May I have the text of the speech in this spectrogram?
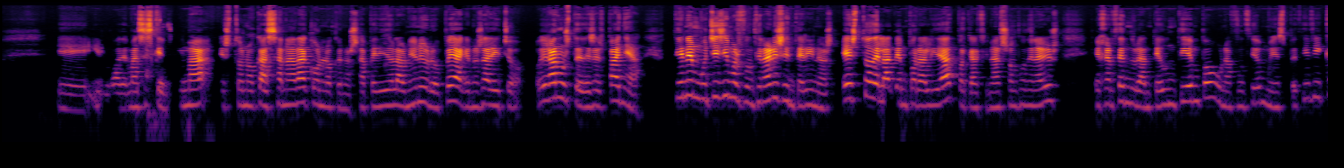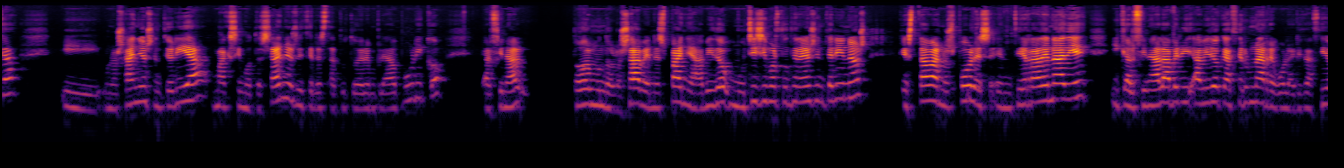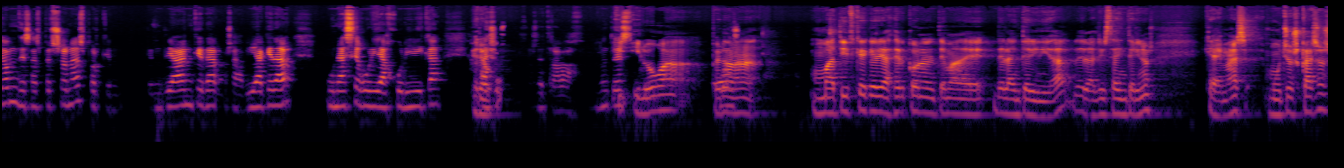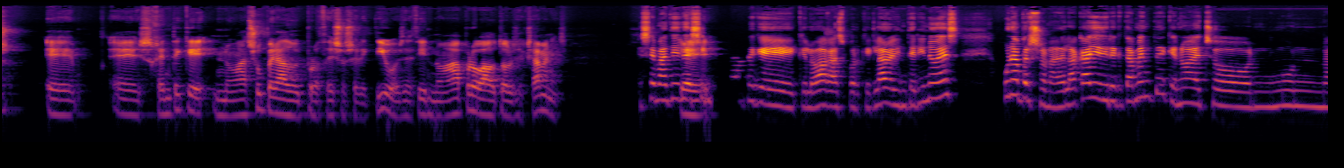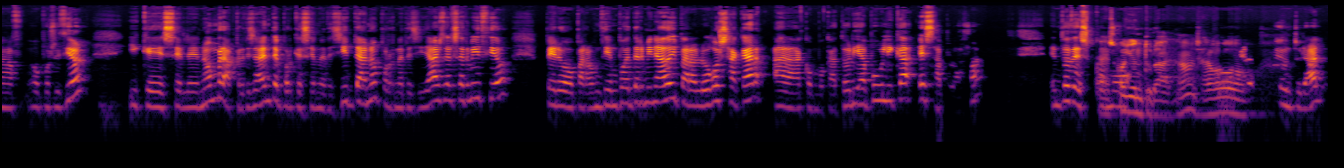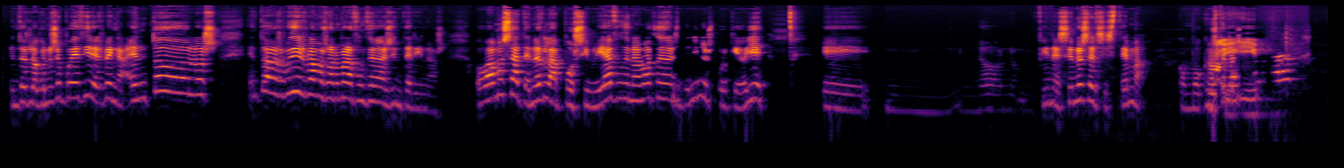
Eh, y luego además es que encima esto no casa nada con lo que nos ha pedido la Unión Europea, que nos ha dicho, oigan ustedes, España, tienen muchísimos funcionarios interinos. Esto de la temporalidad, porque al final son funcionarios que ejercen durante un tiempo una función muy específica y unos años, en teoría, máximo tres años, dice el Estatuto del Empleado Público, y al final todo el mundo lo sabe, en España ha habido muchísimos funcionarios interinos que estaban los pobres en tierra de nadie y que al final ha habido que hacer una regularización de esas personas porque tendrían que dar, o sea, había que dar una seguridad jurídica a esos puestos de trabajo. y, luego, perdona, un matiz que quería hacer con el tema de, la interinidad, de la lista de interinos, que además en muchos casos eh, es gente que no ha superado el proceso selectivo, es decir, no ha aprobado todos los exámenes. Ese matiz es eh, importante que, lo hagas, porque claro, el interino es una persona de la calle directamente que no ha hecho ninguna oposición y que se le nombra precisamente porque se necesita, ¿no? Por necesidades del servicio, pero para un tiempo determinado y para luego sacar a la convocatoria pública esa plaza. Entonces, como, es coyuntural, ¿no? Es algo coyuntural. Entonces, lo que no se puede decir es, venga, en todos los en todos los vídeos vamos a nombrar a funcionarios interinos o vamos a tener la posibilidad de funcionar a funcionarios interinos porque, oye, eh, no, en fin, ese no es el sistema. Como que usted las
